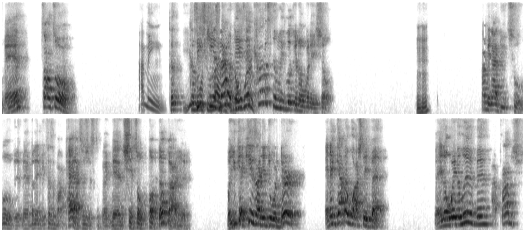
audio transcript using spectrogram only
Man, talk to him. I mean, Because these kids nowadays they're constantly looking over their shoulder. Mhm. I mean, I do too a little bit, man, but then because of my past, it's just like, man, shit's so fucked up out here. But you got kids out here doing dirt, and they gotta watch their back. There ain't no way to live, man. I promise you.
